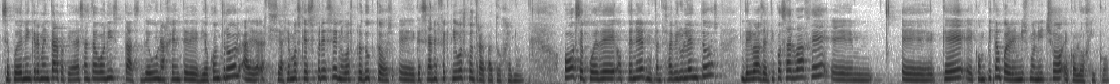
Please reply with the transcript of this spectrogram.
se pueden incrementar propiedades antagonistas de un agente de biocontrol eh, si hacemos que exprese nuevos productos eh, que sean efectivos contra el patógeno. O se puede obtener mutantes avirulentos derivados del tipo salvaje que compitan por el mismo nicho ecológico.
